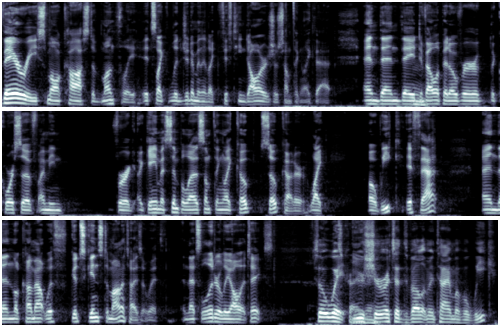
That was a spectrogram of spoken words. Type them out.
very small cost of monthly. It's like legitimately like fifteen dollars or something like that. And then they develop it over the course of I mean, for a, a game as simple as something like Cope, Soap Cutter, like a week if that. And then they'll come out with good skins to monetize it with, and that's literally all it takes. So wait, you sure it's a development time of a week?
